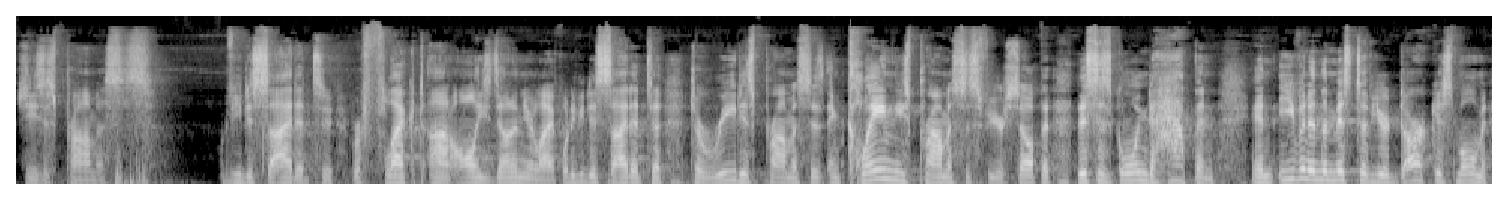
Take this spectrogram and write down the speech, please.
Jesus' promises? What if you decided to reflect on all he's done in your life? What if you decided to, to read his promises and claim these promises for yourself that this is going to happen? And even in the midst of your darkest moment,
